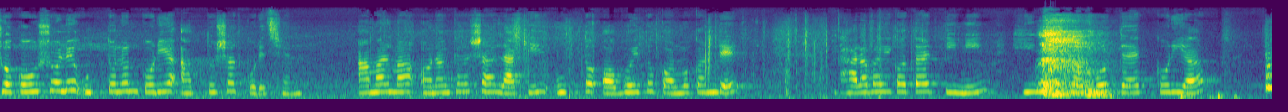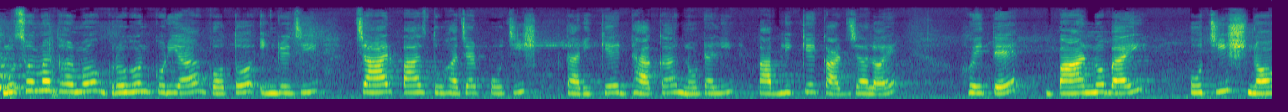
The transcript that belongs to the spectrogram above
সকৌশলে উত্তোলন করিয়া আত্মসাৎ করেছেন। আমার মা অনাকাশা লাকি উক্ত অবৈধ কর্মকাণ্ডের ধারাবাহিকতায় তিনি হিন্দু ধর্ম ত্যাগ করিয়া, মুসলমান ধর্ম গ্রহণ করিয়া গত ইংরেজি চার পাঁচ দু হাজার পঁচিশ তারিখে ঢাকা নোটালি পাবলিকের কার্যালয় হইতে বান্ন বাই পঁচিশ নং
